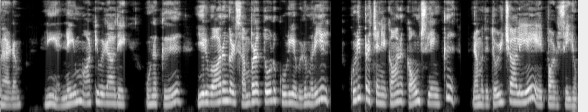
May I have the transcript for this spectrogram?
மேடம் நீ என்னையும் மாட்டி விடாதே உனக்கு இரு வாரங்கள் சம்பளத்தோடு கூடிய விடுமுறையில் குடிப்பிரச்சனைக்கான கவுன்சிலிங்க்கு நமது தொழிற்சாலையே ஏற்பாடு செய்யும்.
